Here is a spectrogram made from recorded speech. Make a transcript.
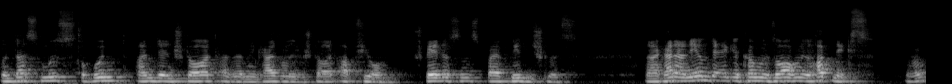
und das muss der Bund an den Staat, also an den kaiserlichen Staat, abführen. Spätestens bei Friedensschluss. Und da kann er nicht um die Ecke kommen und sagen, ich habe nichts. Ja?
